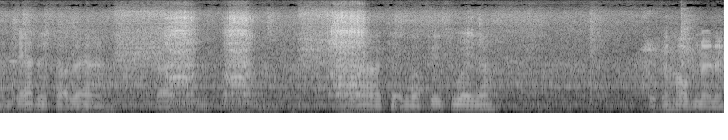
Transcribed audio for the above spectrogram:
ấn S thì trở ra. Đấy. Đó là chạy ngược chạy xuôi nhá. Của cái hộp này này.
